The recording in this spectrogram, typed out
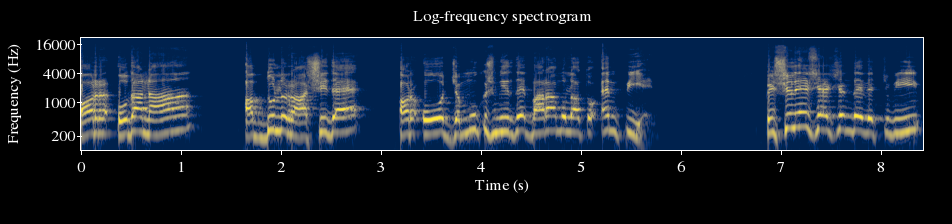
ਔਰ ਉਹਦਾ ਨਾਂ ਅਬਦੁਲ ਰਾਸ਼ਿਦ ਹੈ। ਔਰ ਉਹ ਜੰਮੂ ਕਸ਼ਮੀਰ ਦੇ ਬਾਰਾਮੂਲਾ ਤੋਂ ਐਮਪੀ ਹੈ। ਪਿਛਲੇ ਸੈਸ਼ਨ ਦੇ ਵਿੱਚ ਵੀ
